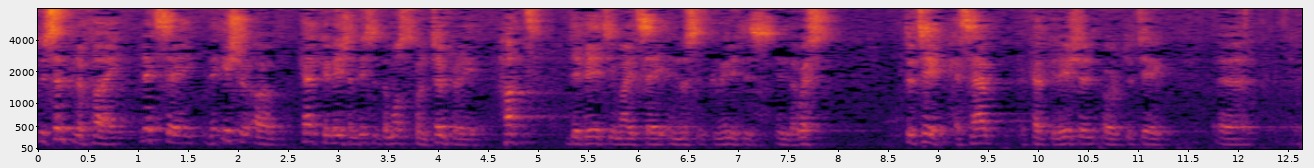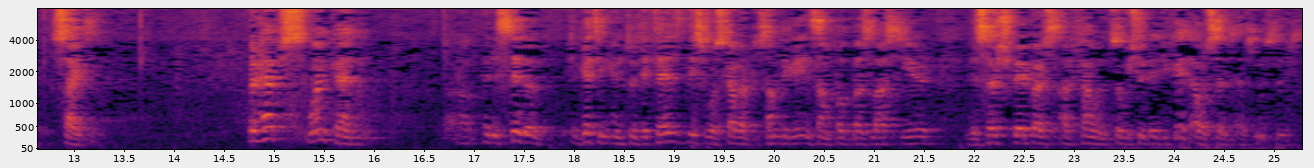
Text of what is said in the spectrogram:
to simplify, let's say the issue of calculation, this is the most contemporary, hot debate, you might say, in Muslim communities in the West. To take hisab, calculation, or to take uh, sighting. Perhaps one can, instead of getting into details, this was covered to some degree in some khutbahs last year. Research papers are found, so we should educate ourselves as Muslims.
